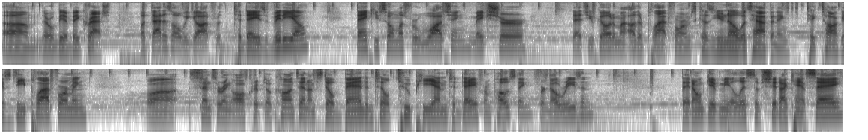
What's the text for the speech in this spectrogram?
Um, there will be a big crash. But that is all we got for today's video. Thank you so much for watching. Make sure that you go to my other platforms because you know what's happening. TikTok is deplatforming, uh, censoring all crypto content. I'm still banned until 2 p.m. today from posting for no reason. They don't give me a list of shit I can't say.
